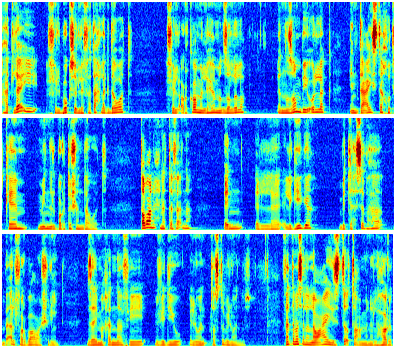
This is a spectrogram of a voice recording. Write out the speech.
هتلاقي في ال box اللي فتح لك دوت في الأرقام اللي هي متظللة النظام بيقولك انت عايز تاخد كام من ال partition دوت. طبعا إحنا اتفقنا إن الجيجا بتحسبها بألف أربعة وعشرين زي ما خدنا في فيديو الوين... تسطيب الويندوز. فأنت مثلا لو عايز تقطع من ال hard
